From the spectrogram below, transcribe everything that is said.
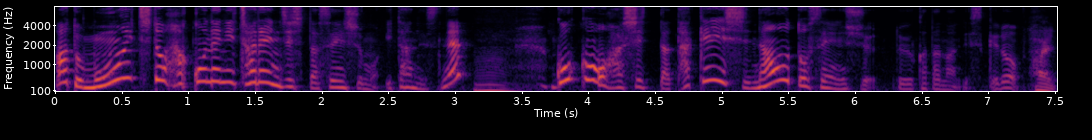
あともう一度箱根にチャレンジした選手もいたんですね。うん。5区を走った竹石直人選手という方なんですけどはい。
